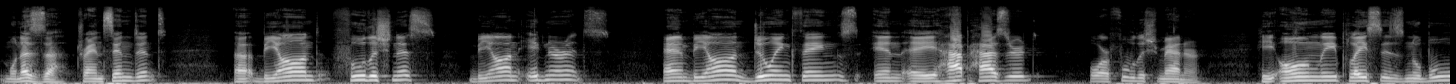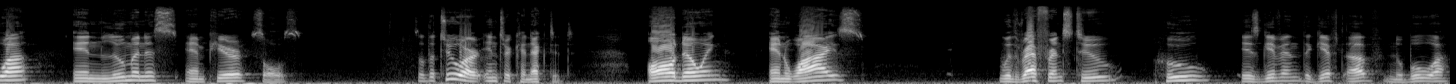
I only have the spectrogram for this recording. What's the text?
munazzah, transcendent, uh, beyond foolishness, beyond ignorance, and beyond doing things in a haphazard or foolish manner. He only places nubuwa in luminous and pure souls. So the two are interconnected. All knowing, and wise with reference to who is given the gift of nubuwa,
